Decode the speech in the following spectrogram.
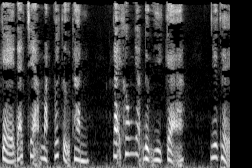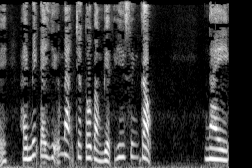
kẻ đã chạm mặt với tử thần, lại không nhận được gì cả. Như thế, hay Mick đã giữ mạng cho tôi bằng việc hy sinh cậu. Này,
